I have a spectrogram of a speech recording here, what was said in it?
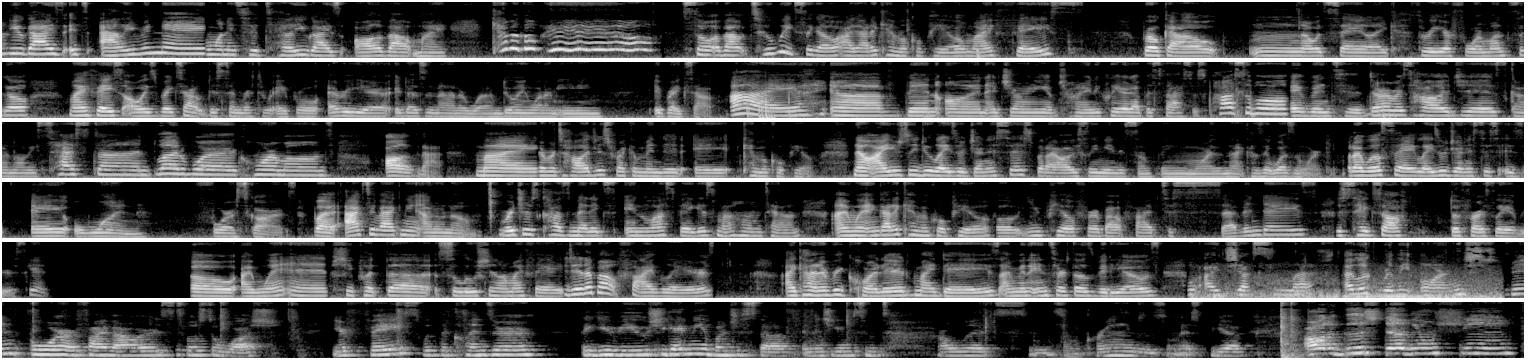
up you guys? It's Ally Renee. I wanted to tell you guys all about my chemical peel. So about two weeks ago, I got a chemical peel. My face broke out, mm, I would say like three or four months ago. My face always breaks out December through April. Every year, it doesn't matter what I'm doing, what I'm eating it breaks out. I have been on a journey of trying to clear it up as fast as possible. I've been to dermatologists, gotten all these tests done, blood work, hormones, all of that. My dermatologist recommended a chemical peel. Now, I usually do laser genesis, but I obviously needed something more than that because it wasn't working. But I will say laser genesis is A1 for scars. But active acne, I don't know. Richards Cosmetics in Las Vegas, my hometown. I went and got a chemical peel. Well, you peel for about five to seven days. Just takes off the first layer of your skin. So I went in, she put the solution on my face. She did about five layers. I kind of recorded my days. I'm gonna insert those videos. I just left. I look really orange. It's been four or five hours. You're supposed to wash your face with the cleanser they give you. She gave me a bunch of stuff and then she gave me some towelettes and some creams and some SPF. All the good stuff, you know what I'm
